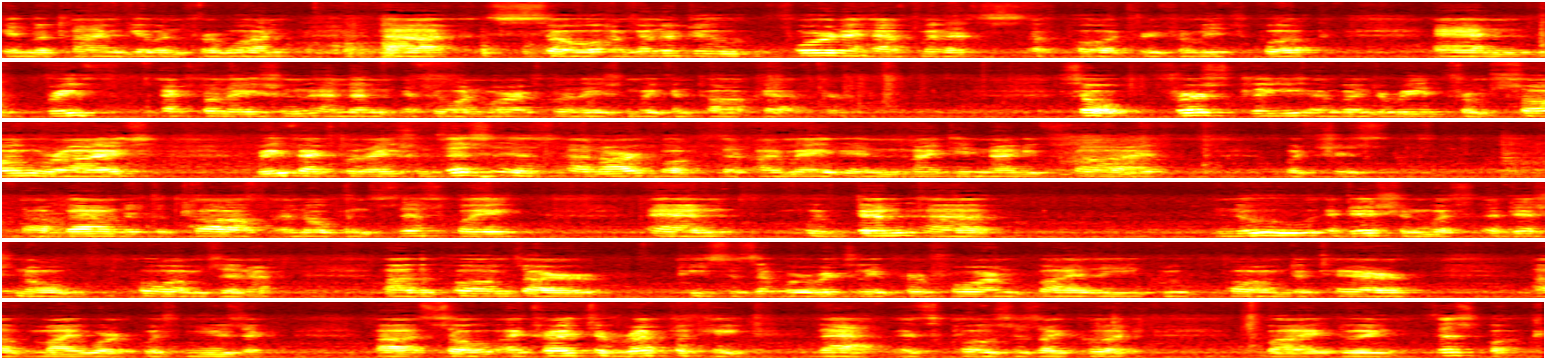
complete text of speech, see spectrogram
in the time given for one. Uh, so I'm going to do four and a half minutes of poetry from each book and brief explanation, and then if you want more explanation, we can talk after. So, firstly, I'm going to read from Song Rise, brief explanation. This is an art book that I made in 1995, which is uh, bound at the top and opens this way. And we've done a new edition with additional poems in it. Uh, the poems are pieces that were originally performed by the group Poem de Terre of my work with music. Uh, so I tried to replicate that as close as I could by doing this book,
